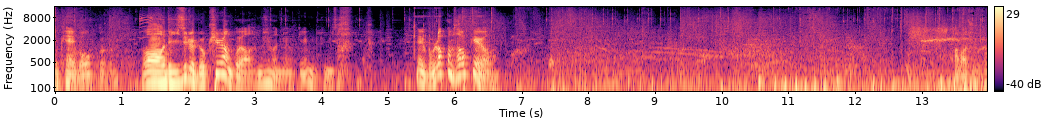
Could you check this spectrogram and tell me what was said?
오케이 먹었고. 와 근데 이즈를 몇 킬을 한 거야? 잠시만요. 게임 좀 이상. 네 몰락검 사올게요. 잡아주고.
